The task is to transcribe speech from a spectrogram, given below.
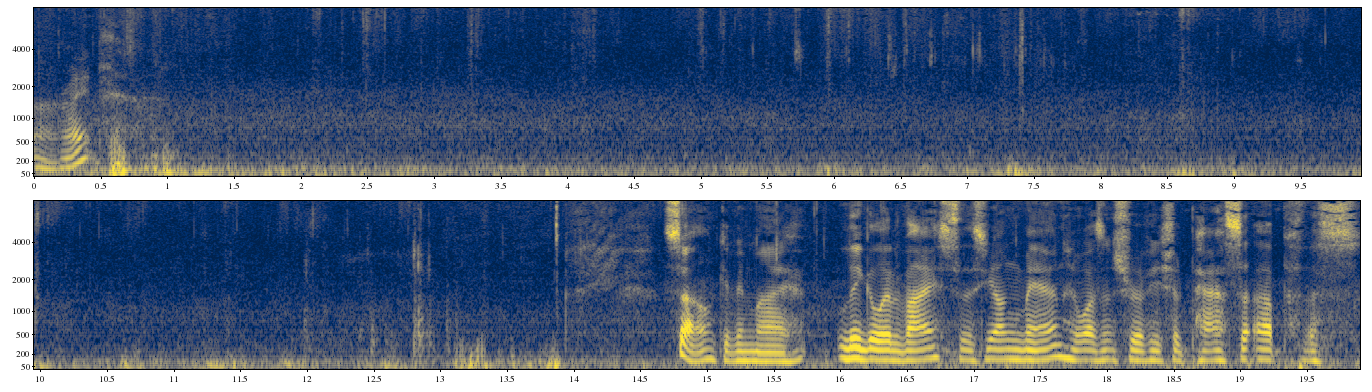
All right. So, giving my legal advice to this young man who wasn't sure if he should pass up this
